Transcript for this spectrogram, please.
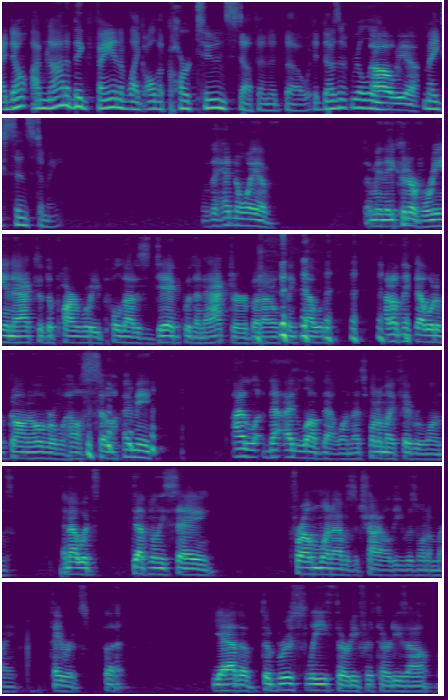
I don't. I'm not a big fan of like all the cartoon stuff in it though. It doesn't really Oh yeah. make sense to me. Well, they had no way of. I mean, they could have reenacted the part where he pulled out his dick with an actor, but I don't think that would. I don't think that would have gone over well. So I mean, I lo- that I love that one. That's one of my favorite ones, and I would definitely say, from when I was a child, he was one of my favorites. But yeah, the the Bruce Lee thirty for 30s out.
